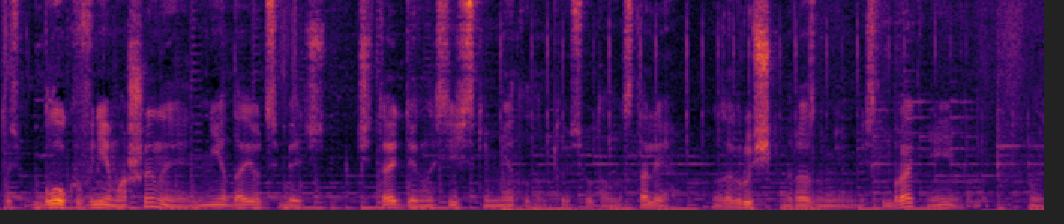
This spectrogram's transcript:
то есть блок вне машины не дает себя читать диагностическим методом, то есть вот там на столе загрузчиками разными, если брать, не, ну,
